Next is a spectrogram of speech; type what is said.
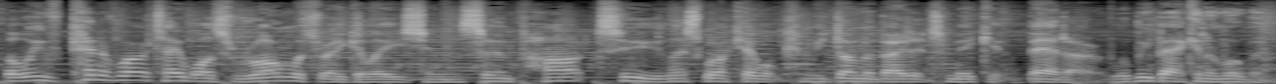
But we've kind of worked out what's wrong with regulation. So in part two, let's work out what can be done about it to make it better. We'll be back in a moment.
